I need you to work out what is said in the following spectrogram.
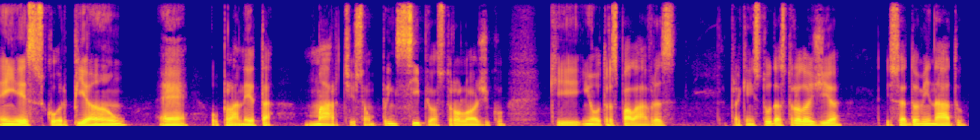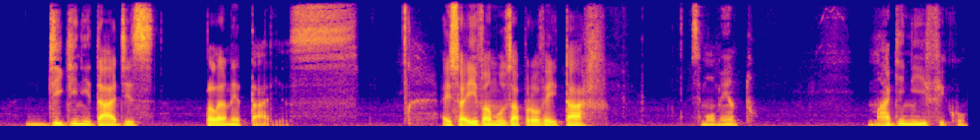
em Escorpião é o planeta Marte. Isso é um princípio astrológico que, em outras palavras, para quem estuda astrologia, isso é dominado dignidades planetárias. É isso aí, vamos aproveitar esse momento magnífico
